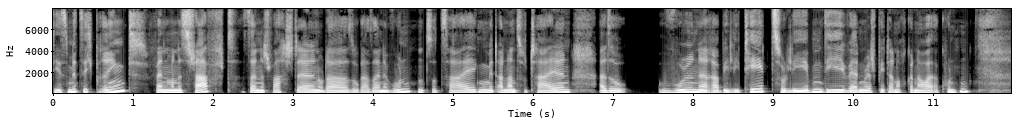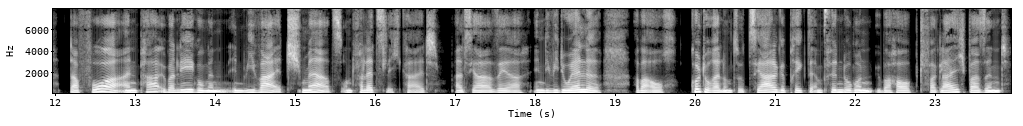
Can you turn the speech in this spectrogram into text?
die es mit sich bringt, wenn man es schafft, seine Schwachstellen oder sogar seine Wunden zu zeigen, mit anderen zu teilen, also Vulnerabilität zu leben, die werden wir später noch genauer erkunden. Davor ein paar Überlegungen, inwieweit Schmerz und Verletzlichkeit als ja sehr individuelle, aber auch kulturell und sozial geprägte Empfindungen überhaupt vergleichbar sind.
